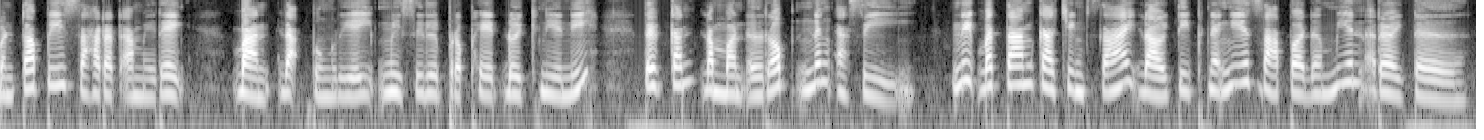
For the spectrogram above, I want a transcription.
បន្ទាប់ពីសហរដ្ឋអាមេរិកបានដាក់ពង្រាយមីស៊ីលប្រភេទដូចគ្នានេះទៅកាន់តំបន់អឺរ៉ុបនិងអាស៊ីនេះបើតាមការចេញផ្សាយដោយទីភ្នាក់ងារសារព័ត៌មាន Reuters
